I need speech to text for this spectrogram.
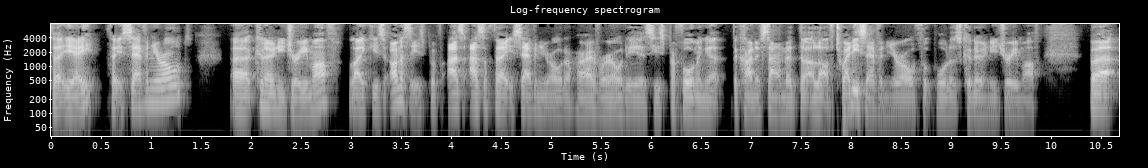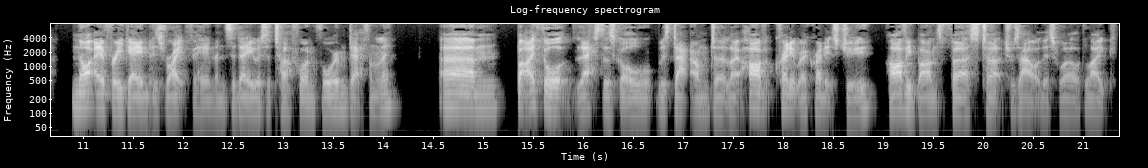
38, 37 year old uh, can only dream of. Like he's honestly, he's, as as a 37 year old or however old he is, he's performing at the kind of standard that a lot of 27 year old footballers could only dream of. But not every game is right for him, and today was a tough one for him, definitely. Um, but I thought Leicester's goal was down to like Harvey, credit where credit's due. Harvey Barnes' first touch was out of this world. Like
